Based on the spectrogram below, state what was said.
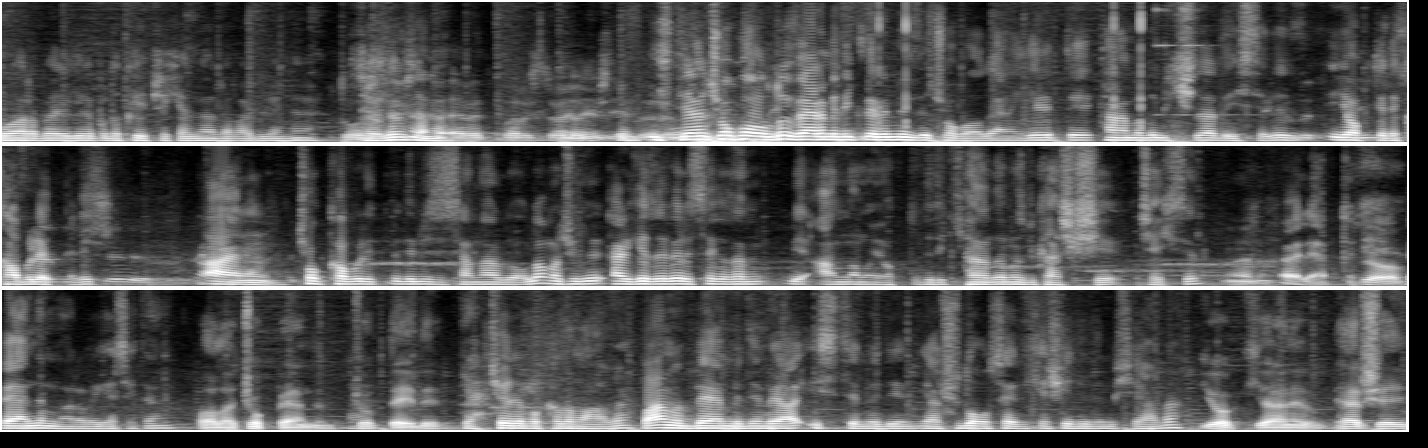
Bu arabayla gelip burada kayıp çekenler de var biliyorsun değil mi? Söyledim sana. evet Barış söylemişti. İsteyen çok oldu, vermediklerimiz de çok oldu. Yani gelip de tanımadığımız kişiler de istedi. Yok dedi, kabul etmedik. Aynen. Çok kabul etmediğimiz insanlar da oldu ama çünkü herkese verirsek zaten bir anlamı yoktu. Dedik tanıdığımız birkaç kişi çeksin. Aynen. Öyle yaptık. Yok. Beğendin mi arabayı gerçekten? Vallahi çok beğendim. Çok değdi. Gel şöyle bakalım abi. Var mı beğenmediğin veya istemediğin, ya şu da olsaydı keşke dediğin bir şey abi? Yok yani her şey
